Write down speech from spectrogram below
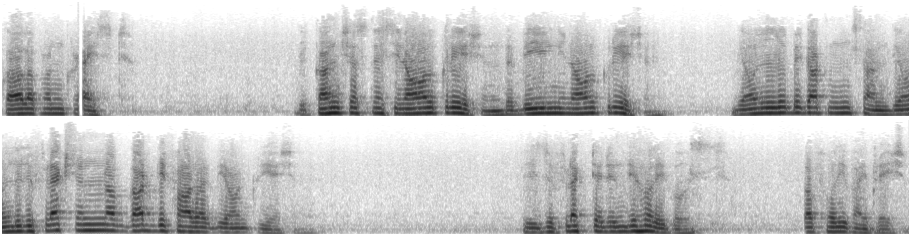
call upon Christ, the consciousness in all creation, the being in all creation, the only begotten Son, the only reflection of God the Father beyond creation. Is reflected in the Holy Ghost of holy vibration.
